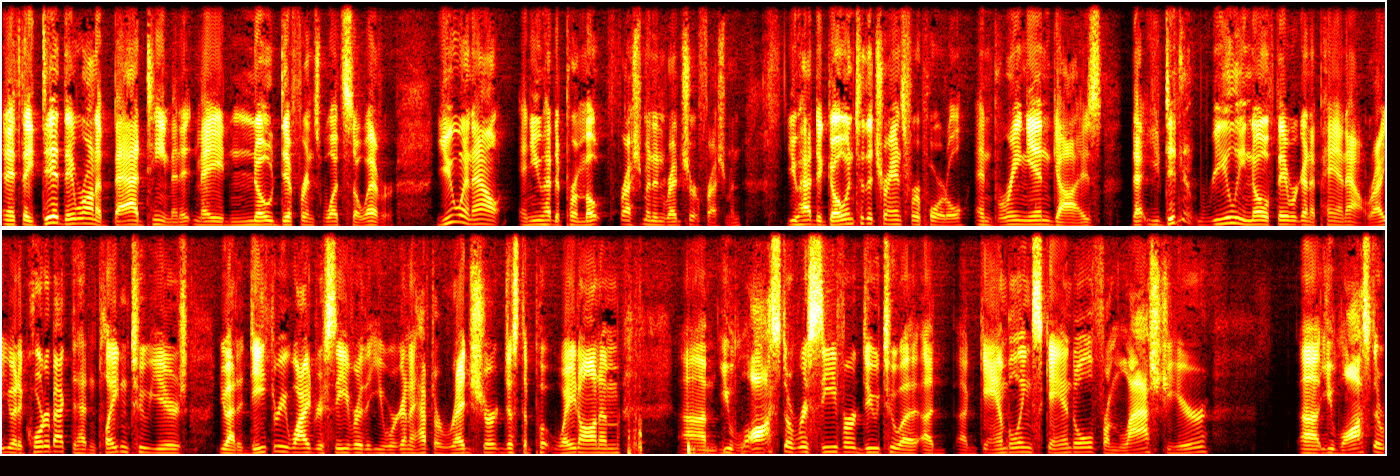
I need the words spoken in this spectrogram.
And if they did, they were on a bad team and it made no difference whatsoever. You went out and you had to promote freshmen and redshirt freshmen. You had to go into the transfer portal and bring in guys that you didn't really know if they were going to pan out, right? You had a quarterback that hadn't played in two years. You had a D3 wide receiver that you were going to have to redshirt just to put weight on him. Um, you lost a receiver due to a, a, a gambling scandal from last year. Uh, you lost a,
